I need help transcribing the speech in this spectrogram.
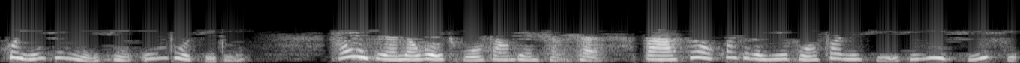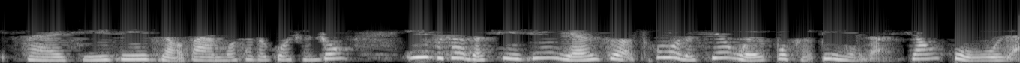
会引起女性阴部疾病。还有些人呢，为图方便省事儿，把所有换下的衣服放进洗衣机一起洗，在洗衣机搅拌摩擦的过程中，衣服上的细菌、颜色、脱落的纤维不可避免的相互污染。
